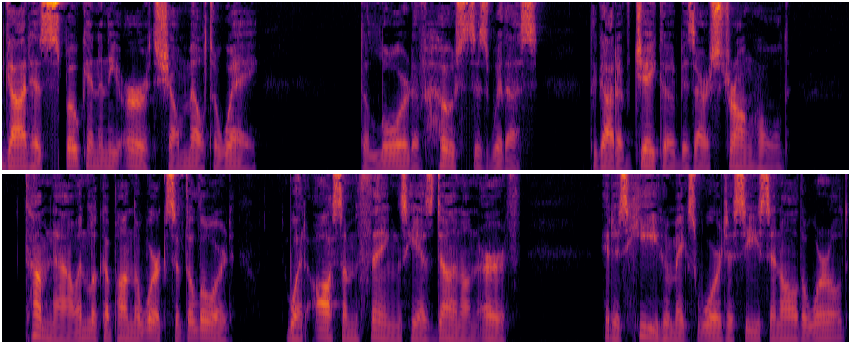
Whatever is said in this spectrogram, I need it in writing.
God has spoken, and the earth shall melt away. The Lord of hosts is with us. The God of Jacob is our stronghold. Come now and look upon the works of the Lord, what awesome things he has done on earth. It is he who makes war to cease in all the world.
